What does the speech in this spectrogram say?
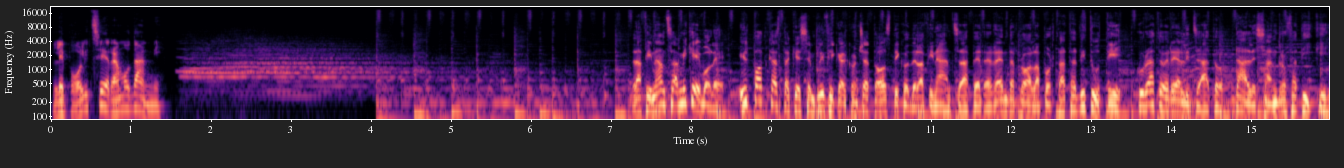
Le polizze ramo danni. La Finanza Amichevole, il podcast che semplifica il concetto ostico della finanza per renderlo alla portata di tutti, curato e realizzato da Alessandro Fatichi.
